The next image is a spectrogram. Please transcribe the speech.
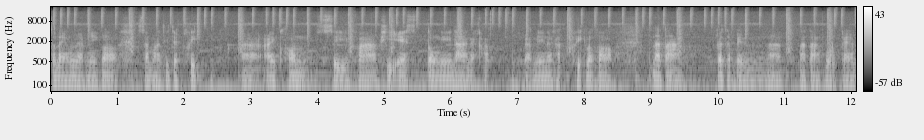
แสดงแบบนี้ก็สามารถที่จะคลิกอไอคอนสีฟ้า PS ตรงนี้ได้นะครับ แบบนี้นะครับ คลิกแล้วก็หน้าต่างก็จะเป็นหน้าหน้าต่างโปรแกรม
